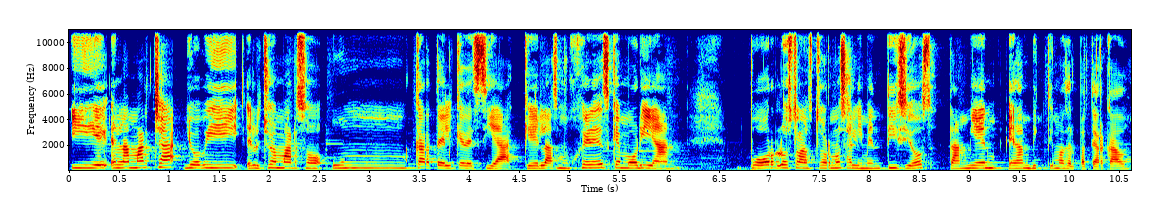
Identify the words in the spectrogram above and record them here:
Y en la marcha yo vi el 8 de marzo un cartel que decía que las mujeres que morían por los trastornos alimenticios también eran víctimas del patriarcado.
